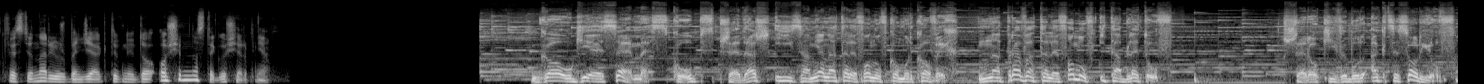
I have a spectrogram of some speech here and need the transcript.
Kwestionariusz będzie aktywny do 18 sierpnia. Go GSM. Skup, sprzedaż i zamiana telefonów komórkowych. Naprawa telefonów i tabletów. Szeroki wybór akcesoriów.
